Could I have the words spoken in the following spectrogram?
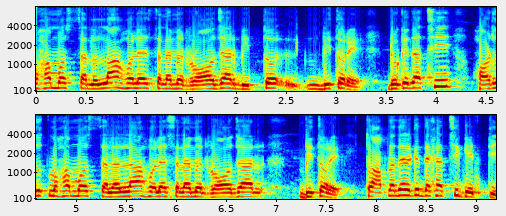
মোহাম্মদ সাল্লাহ সাল্লামের রজার ভিতর- ভিতরে। ঢুকে যাচ্ছি হরজত মোহাম্মদ সাল্লাহ সাল্লামের রজার ভিতরে। তো আপনাদেরকে দেখাচ্ছি গেটটি।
